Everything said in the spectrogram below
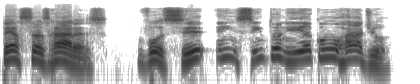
Peças raras. Você em sintonia com o rádio.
